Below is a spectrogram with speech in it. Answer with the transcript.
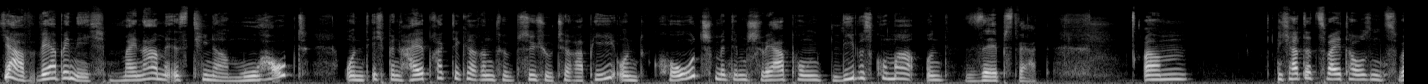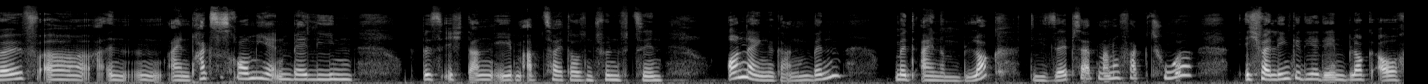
Ja, wer bin ich? Mein Name ist Tina Mohaupt und ich bin Heilpraktikerin für Psychotherapie und Coach mit dem Schwerpunkt Liebeskummer und Selbstwert. Ähm, ich hatte 2012 äh, einen Praxisraum hier in Berlin, bis ich dann eben ab 2015 online gegangen bin mit einem Blog, die Selbstwertmanufaktur. Ich verlinke dir den Blog auch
